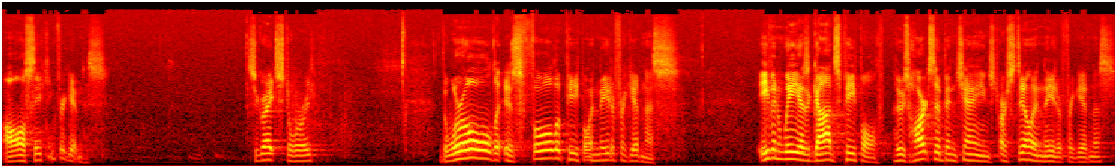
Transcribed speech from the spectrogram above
all seeking forgiveness. It's a great story. The world is full of people in need of forgiveness. Even we, as God's people, whose hearts have been changed, are still in need of forgiveness.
